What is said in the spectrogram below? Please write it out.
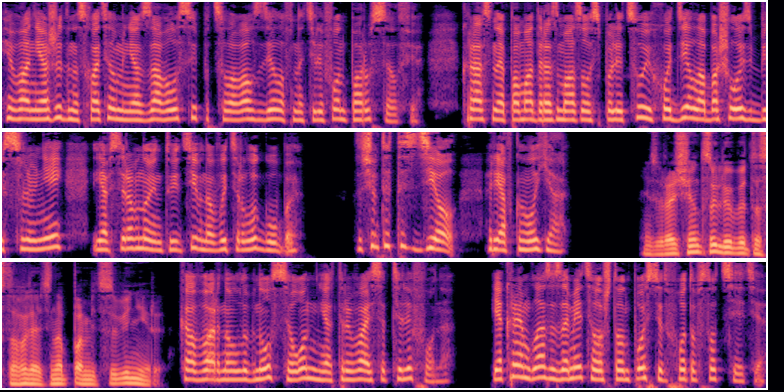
Иван неожиданно схватил меня за волосы и поцеловал, сделав на телефон пару селфи. Красная помада размазалась по лицу, и хоть дело обошлось без слюней, я все равно интуитивно вытерла губы. «Зачем ты это сделал?» — рявкнула я. Извращенцы любят оставлять на память сувениры. Коварно улыбнулся он, не отрываясь от телефона. Я краем глаза заметила, что он постит фото в соцсети.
